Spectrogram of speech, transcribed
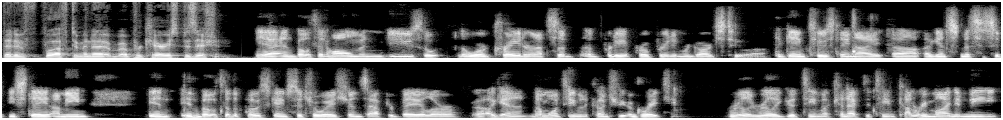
that have left them in a, a precarious position. Yeah, and both at home, and you use the, the word crater. That's a, a pretty appropriate in regards to uh, the game Tuesday night uh, against Mississippi State. I mean, in in both of the post game situations after Baylor, uh, again, number one team in the country, a great team, really, really good team, a connected team. Kind of reminded me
